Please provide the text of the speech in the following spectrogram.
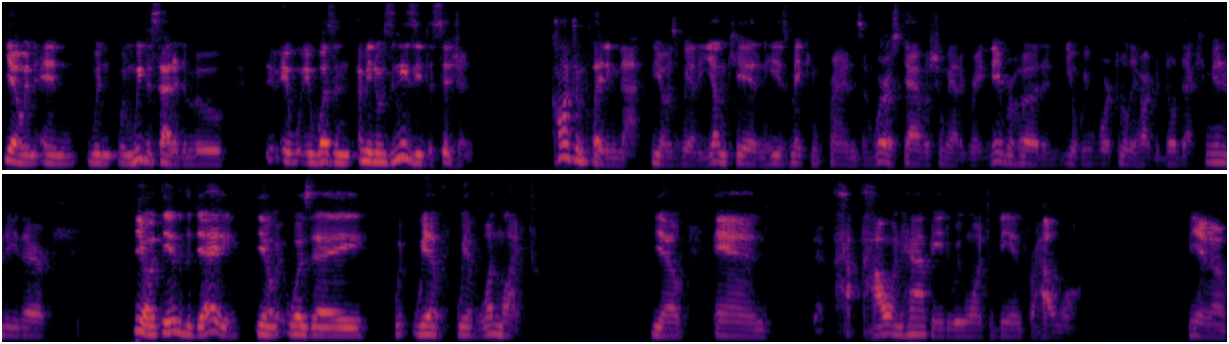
You know, and, and when when we decided to move, it, it wasn't. I mean, it was an easy decision. Contemplating that, you know, as we had a young kid and he's making friends and we're established and we had a great neighborhood and you know we worked really hard to build that community there. You know, at the end of the day, you know, it was a we have we have one life. You know, and how unhappy do we want to be in for how long? You know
